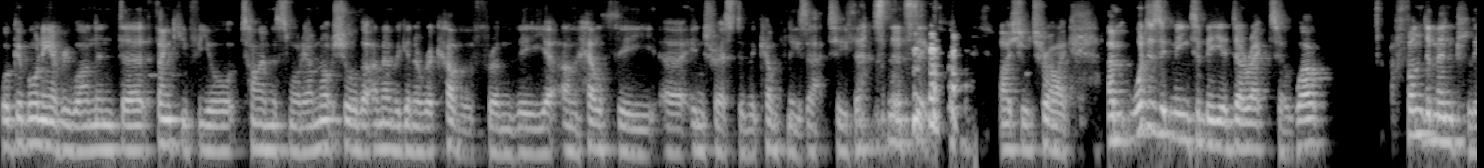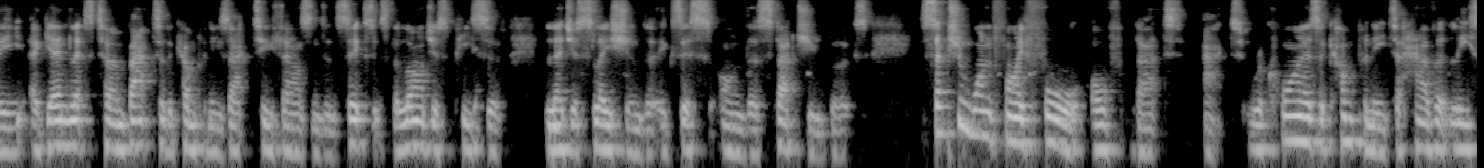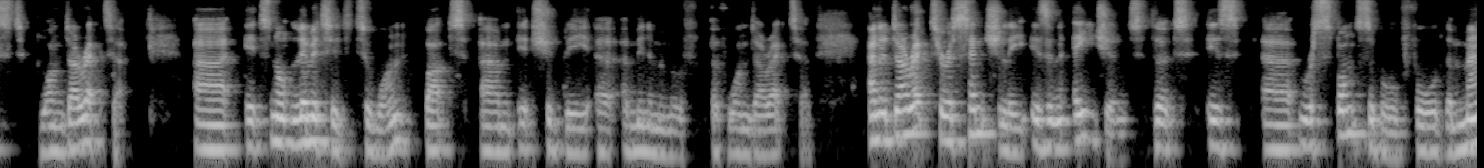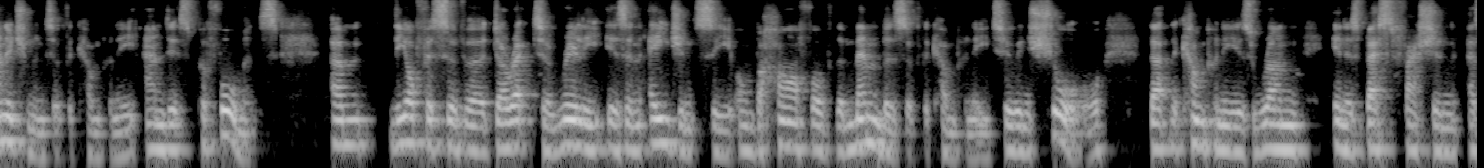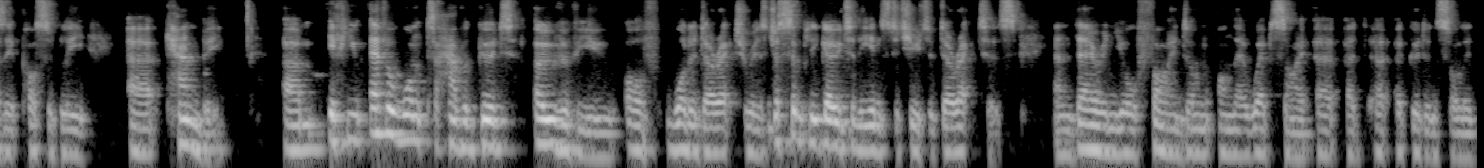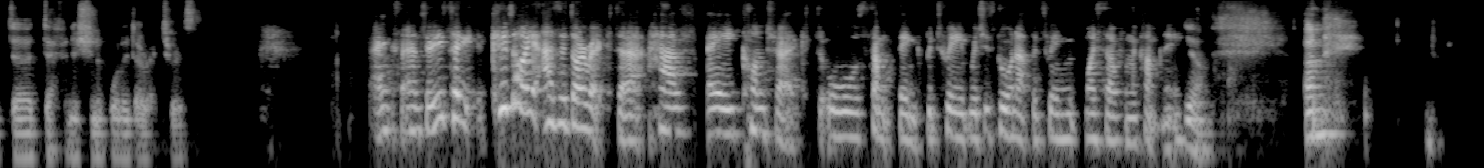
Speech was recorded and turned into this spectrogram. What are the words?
Well, good morning, everyone, and uh, thank you for your time this morning. I'm not sure that I'm ever going to recover from the uh, unhealthy uh, interest in the Companies Act 2006. I shall try. Um, what does it mean to be a director? Well, fundamentally, again, let's turn back to the Companies Act 2006. It's the largest piece of legislation that exists on the statute books. Section 154 of that Act requires a company to have at least one director. Uh, it's not limited to one, but um, it should be a, a minimum of, of one director. And a director essentially is an agent that is uh, responsible for the management of the company and its performance. Um, the office of a director really is an agency on behalf of the members of the company to ensure that the company is run in as best fashion as it possibly uh, can be. Um, if you ever want to have a good overview of what a director is, just simply go to the Institute of Directors and therein you'll find on, on their website a, a, a good and solid uh, definition of what a director is. Thanks, Andrew. So, could I, as a director, have a contract or something between which is drawn up between myself and the company? Yeah. Um,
